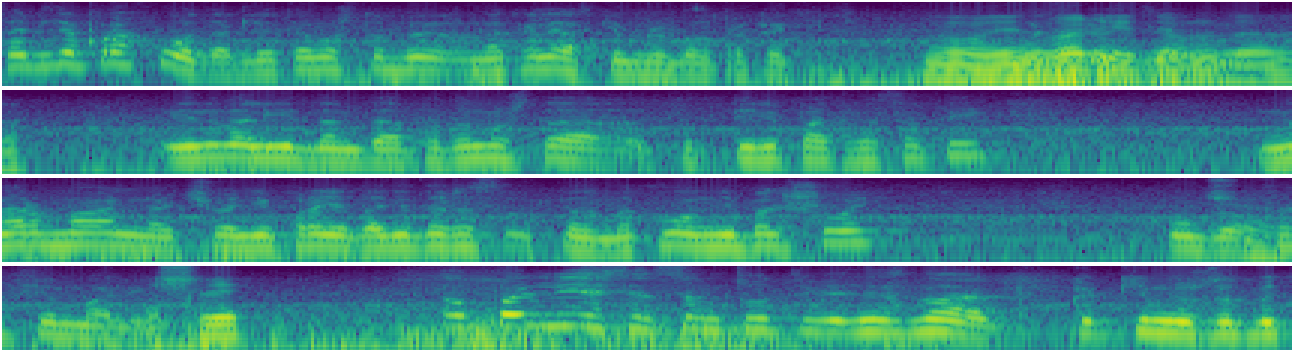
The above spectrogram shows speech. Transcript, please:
Это для прохода, для того, чтобы на коляске можно было прокатить. Ну, инвалидам, да. Инвалидным, да, потому что тут перепад высоты. Нормально, что они проедут. Они даже, ну, наклон небольшой, угол Чё? совсем маленький. Пошли. А по лестницам тут, я не знаю, каким нужно быть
